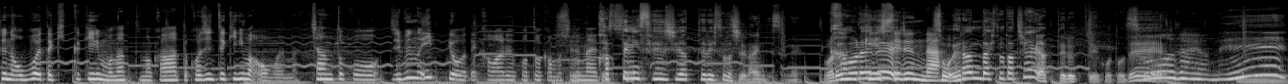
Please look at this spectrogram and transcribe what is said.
ういうのを覚えたきっかけにもなったのかなって個人的には思います。ちゃんとこう自分の一票で変わることかもしれないですし。勝手に政治やってる人たちじゃないんですよね。我々関係してでるんだ。そう選んだ人たちがやってるっていうことで。そうだよね。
